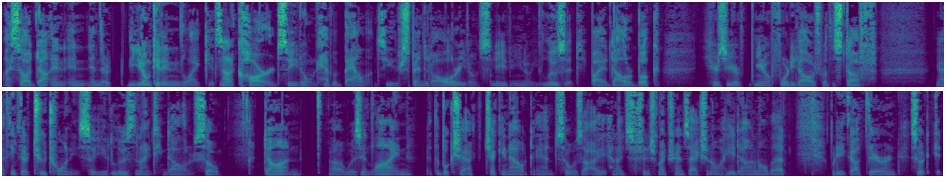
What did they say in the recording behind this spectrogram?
I saw, Don, and, and, and there, you don't get any like, it's not a card, so you don't have a balance. You either spend it all or you don't, you, you know, you lose it. You buy a dollar book. Here's your, you know, $40 worth of stuff I think they're 220, so you'd lose the $19. So Don uh, was in line at the book shack checking out, and so was I. And I just finished my transaction. Oh, hey, Don, all that. What do you got there? And so it, it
